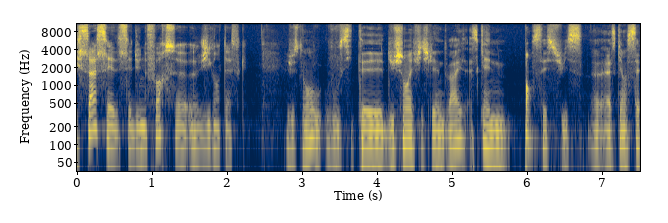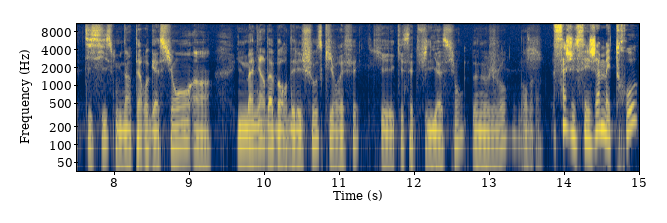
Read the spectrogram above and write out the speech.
ça, c'est d'une force euh, gigantesque. Justement, vous, citez Duchamp et Fischli Weiss. Est-ce qu'il y a une pensée suisse. Est-ce qu'il y a un scepticisme, une interrogation, une manière d'aborder les choses qui aurait fait, qui est, cette filiation de nos jours Ça, je sais jamais trop.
